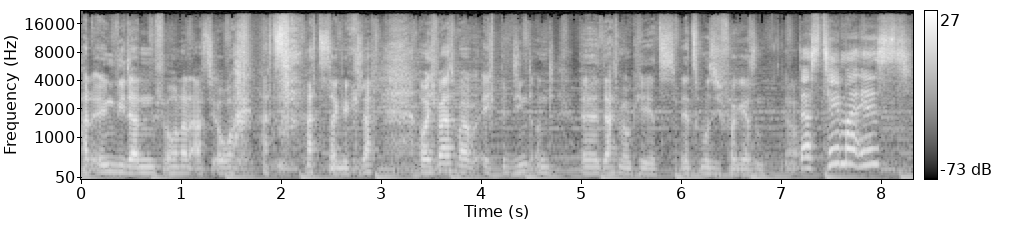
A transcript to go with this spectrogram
Hat irgendwie dann für 180 Euro hat es dann geklappt. Aber ich war erstmal echt bedient und äh, dachte mir, okay, jetzt, jetzt muss ich vergessen. Ja, Das Thema ist,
